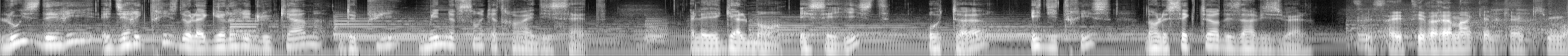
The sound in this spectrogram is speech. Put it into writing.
Louise Derry est directrice de la Galerie de Lucam depuis 1997. Elle est également essayiste, auteure, éditrice dans le secteur des arts visuels. Ça a été vraiment quelqu'un qui m'a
